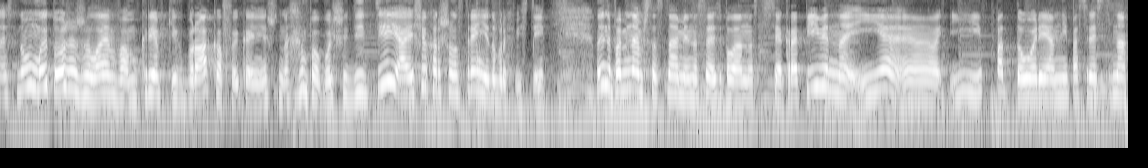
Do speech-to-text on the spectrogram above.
Настя, ну мы тоже желаем вам крепких браков и, конечно, побольше детей, а еще хорошего настроения и добрых вестей. Ну и напоминаем, что с нами на связи была Анастасия Крапивина и, э, и Евпатория непосредственно.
